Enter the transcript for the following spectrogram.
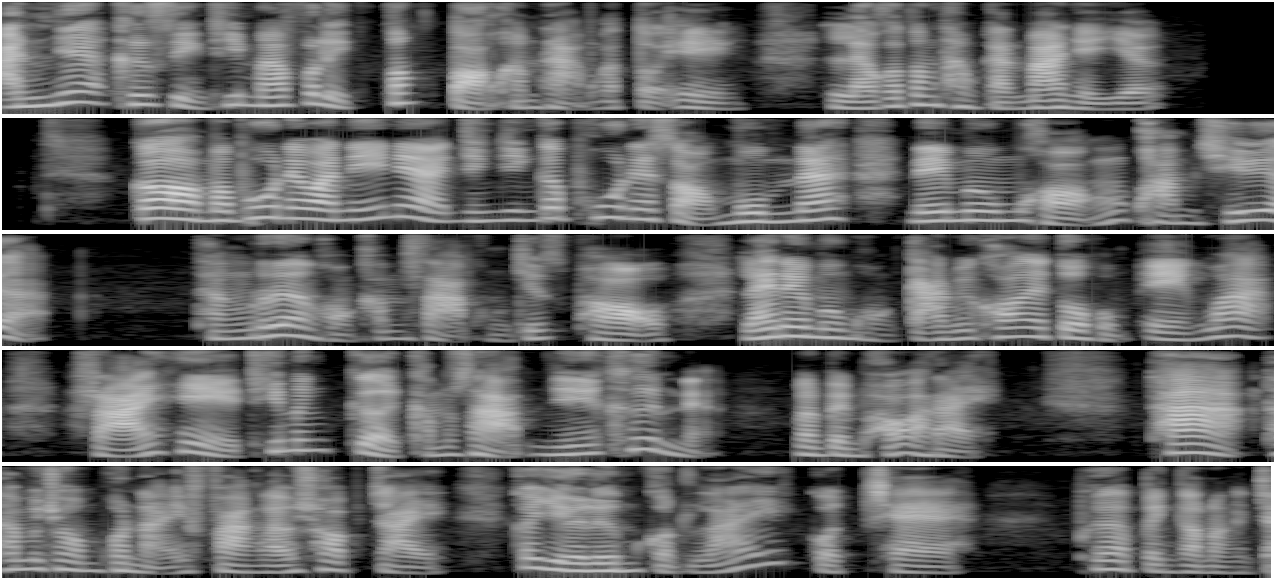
อันเนี้ยคือสิ่งที่มาฟริกต้องตอบคำถามกับตัวเอง แล้วก็ต้องทำการบ้านเยอะๆก็มาพูดในวันนี้เนี่ยจริง ๆ ก็พูดใน 2 มุมนะในมุมของความเชื่อ ทั้งเรื่องของคำสาปของคริสพอลและในมุมของการวิเคราะห์ในตัวผมเองว่า สาเหตุที่มันเกิดคำสาปนี้ขึ้นเนี่ยมันเป็นเพราะอะไร ถ้าท่านผู้ชมคนไหนฟังแล้วชอบใจ ก็อย่าลืมกดไลค์กดแชร์ เพื่อเป็นกำลังใจ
